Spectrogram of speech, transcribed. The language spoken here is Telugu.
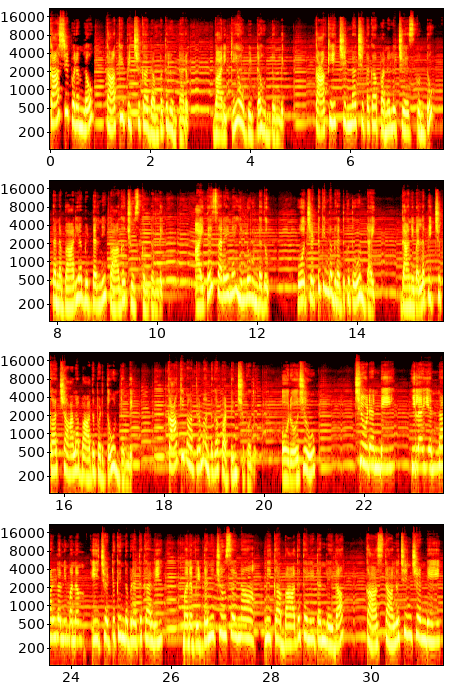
కాశీపురంలో కాకి పిచ్చుక దంపతులుంటారు. వారికి ఓ బిడ్డ ఉంటుంది. కాకి చిన్న చితక పనులు చేసుకుంటూ తన భార్య బిడ్డల్ని బాగా చూసుకుంటుంది. అయితే సరైన ఇల్లు ఉండదు. ఓ చెట్టు కింద బ్రతుకుతూ ఉంటాయి. దానివల్ల పిచ్చుక చాలా బాధపడుతూ ఉంటుంది. కాకి మాత్రం అంతగా పట్టించుకోదు. ఓ రోజు చూడండి ఇలా ఎన్నాళ్ళని మనం ఈ చెట్టు కింద బ్రతకాలి? మన బిడ్డని చూసైనా మీకు ఆ బాధ తెలియటం లేదా? కాస్త ఆలోచించండి.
